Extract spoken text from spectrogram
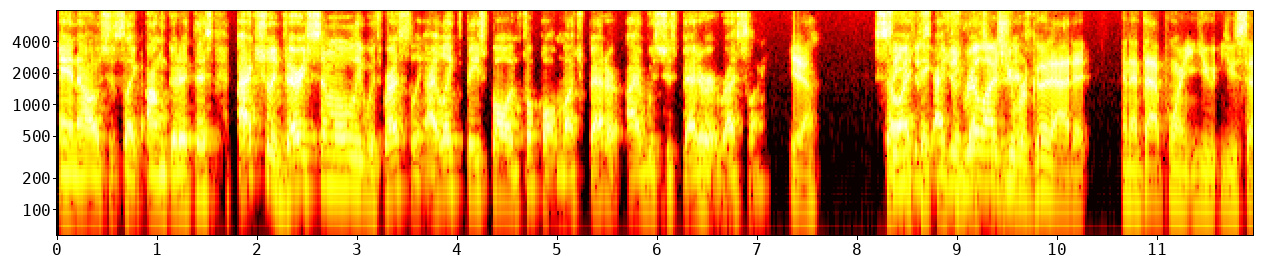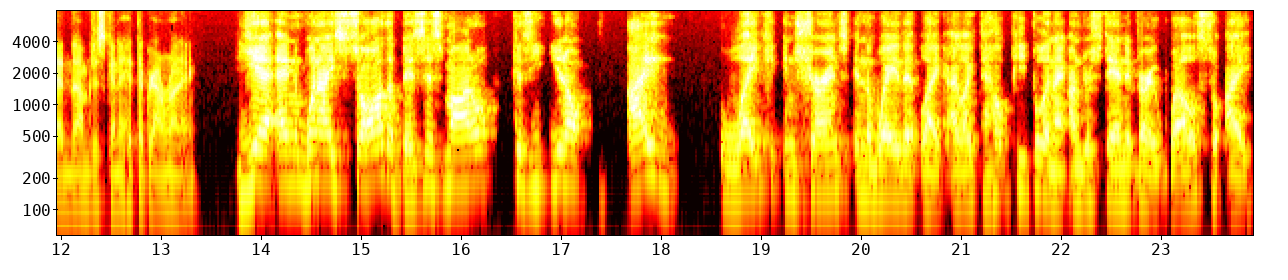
And I was just like, I'm good at this. Actually, very similarly with wrestling, I liked baseball and football much better. I was just better at wrestling. Yeah. So, you I just, think you I just think realized you were is. good at it, and at that point, you you said, "I'm just going to hit the ground running." Yeah, and when I saw the business model, because you know, I like insurance in the way that like I like to help people and I understand it very well. So I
